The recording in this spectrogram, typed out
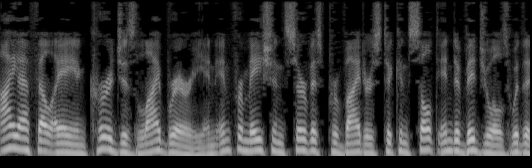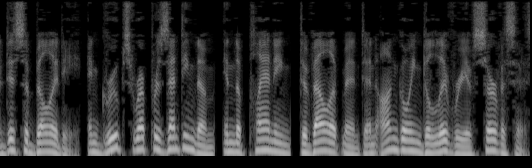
IFLA encourages library and information service providers to consult individuals with a disability, and groups representing them, in the planning, development and ongoing delivery of services.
